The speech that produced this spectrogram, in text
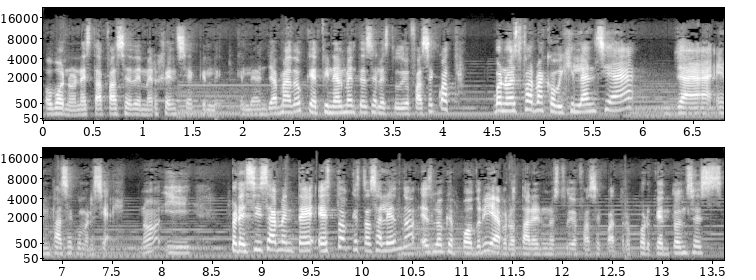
o bueno, en esta fase de emergencia que le, que le han llamado, que finalmente es el estudio fase 4. Bueno, es farmacovigilancia ya en fase comercial, ¿no? Y precisamente esto que está saliendo es lo que podría brotar en un estudio fase 4, porque entonces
